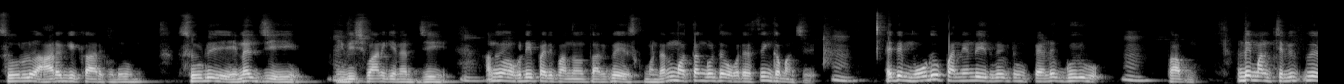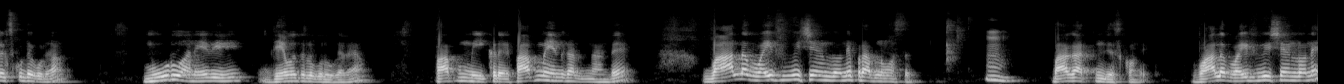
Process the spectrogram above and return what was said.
సూర్యుడు ఆరోగ్యకారకుడు. సూర్యుడు ఎనర్జీ. ఈ విశ్వానికి ఎనర్జీ. అందుకని ఒకటి పది పంతొమ్మిది తారీఖులో వేసుకోమంటాను. మొత్తం కొడితే ఒకటి వస్తే ఇంకా మంచిది. అయితే మూడు పన్నెండు ఇరవై ఒకటి ముప్పై అంటే గురువు పాపం. అంటే మన చరిత్ర తెలుసుకుంటే కూడా మూడు అనేది దేవతల గురువు కదా. పాపం ఇక్కడ పాపం ఎందుకంటున్నా అంటే వాళ్ళ వైఫ్ విషయంలోనే ప్రాబ్లం వస్తుంది. బాగా అర్థం చేసుకోండి. వాళ్ళ వైఫ్ విషయంలోనే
